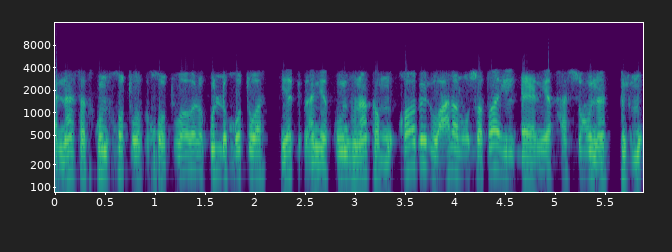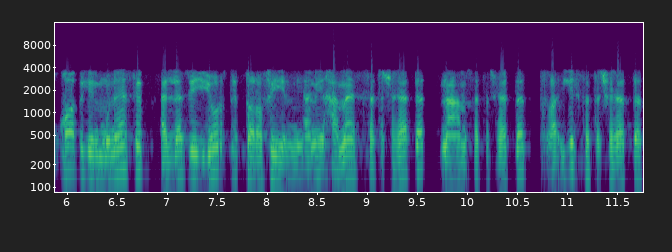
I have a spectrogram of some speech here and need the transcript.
أنها ستكون خطوة بخطوة ولكل خطوة يجب أن يكون هناك مقابل وعلى الوسطاء الآن يبحثون في المقابل المناسب الذي يرضي الطرفين، يعني حماس ستتشدد، نعم ستتشدد، إسرائيل ستتشدد،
